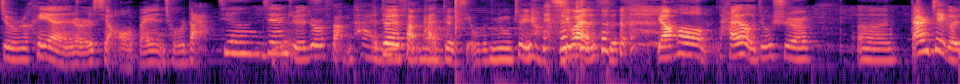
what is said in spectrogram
就是黑眼仁儿小，白眼球大。坚坚决就是反派对反派，对不起，我为什么用这种奇怪的词？然后还有就是，嗯、当然这个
